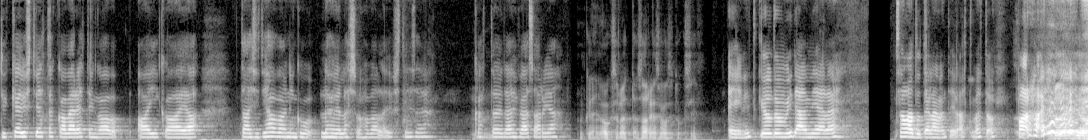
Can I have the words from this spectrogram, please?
tykkää just viettää kavereiden kanssa aikaa ja tai sitten ihan vaan niinku löhöillä sohvalla justiinsa ja katsoa mm. jotain hyvää sarjaa. Okei, okay. onko sulla jotain sarjasuosituksia? Ei nyt kyllä tule mitään mieleen. Salatut elämät ei välttämättä ole parhaita. No, joo,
